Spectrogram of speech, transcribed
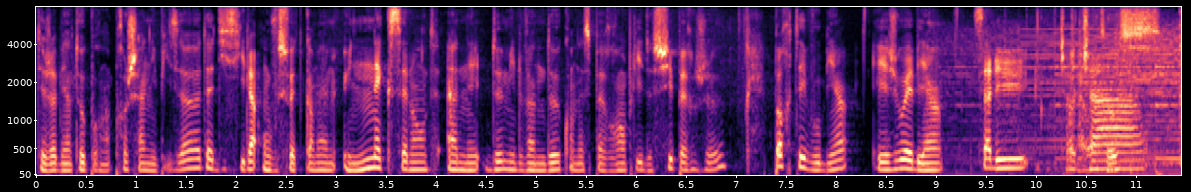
déjà bientôt pour un prochain épisode. D'ici là, on vous souhaite quand même une excellente année 2022 qu'on espère remplie de super jeux. Portez-vous bien et jouez bien. Salut Ciao, Ciao ciao. à tous.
